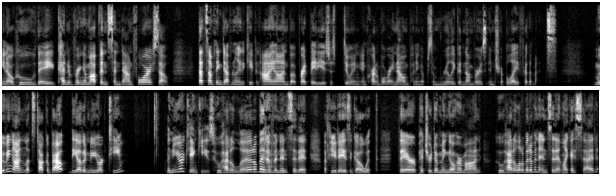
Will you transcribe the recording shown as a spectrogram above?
you know, who they kind of bring him up and send down for. So that's something definitely to keep an eye on. But Brett Baty is just doing incredible right now and putting up some really good numbers in AAA for the Mets. Moving on, let's talk about the other New York team. The New York Yankees, who had a little bit of an incident a few days ago with their pitcher Domingo Germán, who had a little bit of an incident, like I said.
